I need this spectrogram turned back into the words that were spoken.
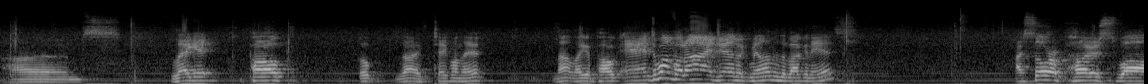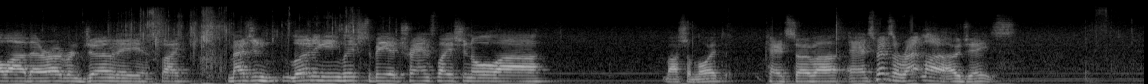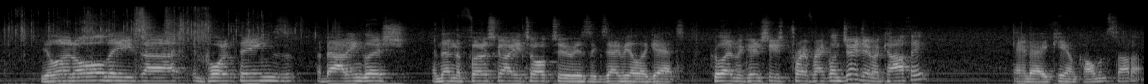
Holmes, Legette, Polk. Oh, no, take one there. Not Legette, Polk. And to 149, Jalen McMillan for the Buccaneers. I saw a post while uh, they were over in Germany, it's like, imagine learning English to be a translational uh, Marshall Lloyd, Cade Stover, and Spencer Rattler, OGs. You learn all these uh, important things about English, and then the first guy you talk to is Xavier Legette. Kool-Aid McKinstry, Troy Franklin, JJ McCarthy, and a Keon Coleman startup.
